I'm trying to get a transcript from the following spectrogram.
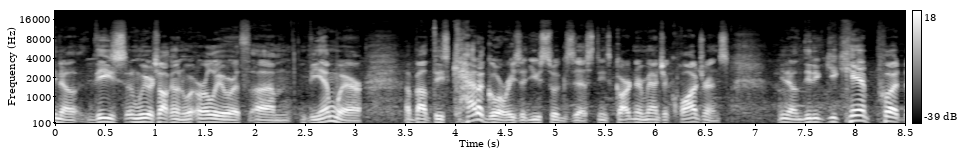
you know, these, and we were talking earlier with um, VMware about these categories that used to exist, these Gartner Magic Quadrants. You know, you can't put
